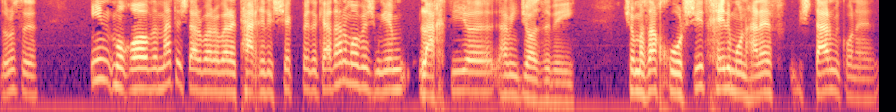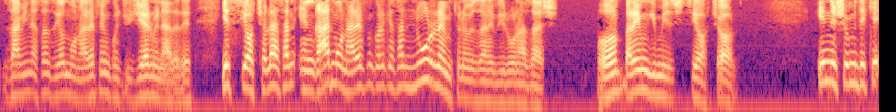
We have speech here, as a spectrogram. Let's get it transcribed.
درسته؟ این مقاومتش در برابر تغییر شکل پیدا کردن ما بهش میگیم لختی یا همین جاذبه ای چون مثلا خورشید خیلی منحرف بیشتر می‌کنه. زمین اصلا زیاد منحرف نمی‌کنه چون جرمی نداره. یه سیاهچاله اصلا انقدر منحرف می‌کنه که اصلا نور نمی‌تونه بزنه بیرون ازش. خب برای میگیم سیاهچال. این نشون میده که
